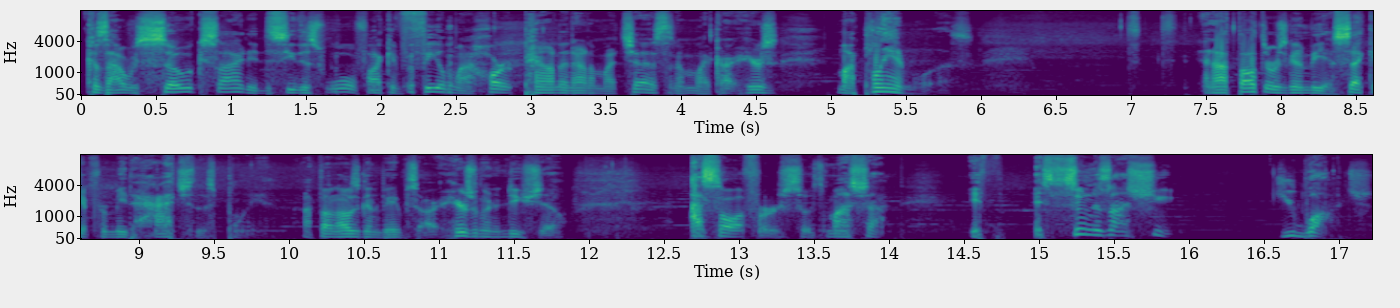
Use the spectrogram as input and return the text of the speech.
because I was so excited to see this wolf. I could feel my heart pounding out of my chest. And I'm like, all right, here's my plan was and I thought there was going to be a second for me to hatch this plan. I thought I was going to be able to say, all right, here's what we're going to do, Shell. I saw it first, so it's my shot. If as soon as I shoot, you watch.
